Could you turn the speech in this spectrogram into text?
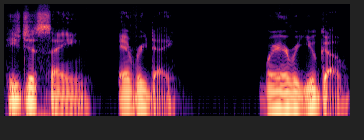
He's just saying, every day, wherever you go,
